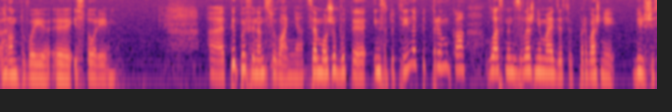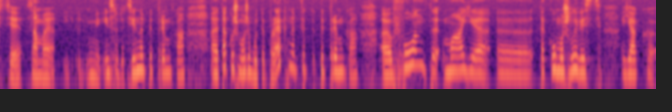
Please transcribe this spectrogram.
грантової історії. Е, Типи фінансування. Це може бути інституційна підтримка, власне, незалежні медіа це в переважній більшості саме інституційна підтримка. Е, Також може бути проектна підтримка. Е, Фонд має е, таку можливість, як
